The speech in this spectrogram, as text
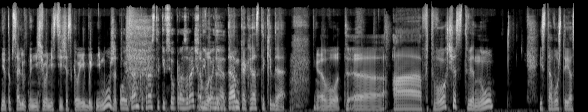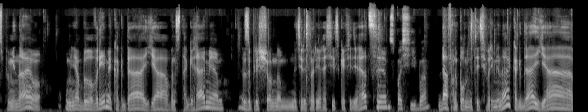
нет абсолютно ничего мистического и быть не может. Ой, там как раз-таки все прозрачно вот, и понятно. Там как раз-таки, да. Вот. Э, а а в творчестве, ну, из того, что я вспоминаю, у меня было время, когда я в Инстаграме запрещенном на территории Российской Федерации. Спасибо. Дафна помнит эти времена, когда я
